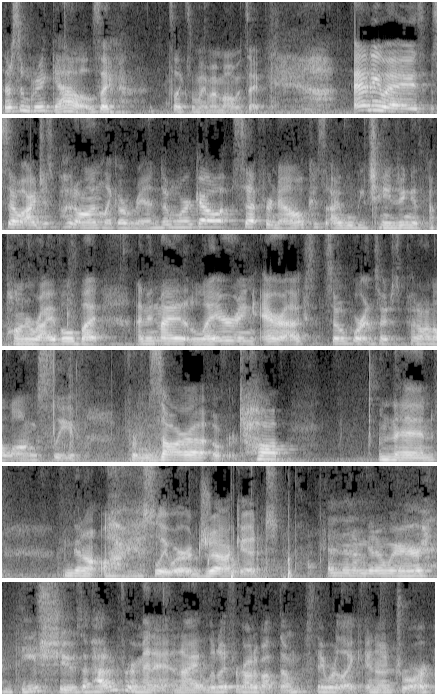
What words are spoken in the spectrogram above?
there's some great gals. Like it's like something my mom would say. Anyways, so I just put on like a random workout set for now because I will be changing it upon arrival, but I'm in my layering era because it's so important. So I just put on a long sleeve from Zara over top. And then I'm gonna obviously wear a jacket. And then I'm gonna wear these shoes. I've had them for a minute and I literally forgot about them because they were like in a drawer.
